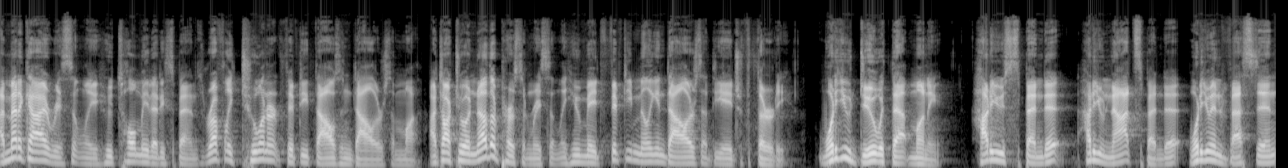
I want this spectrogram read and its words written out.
I met a guy recently who told me that he spends roughly $250,000 a month. I talked to another person recently who made $50 million at the age of 30. What do you do with that money? How do you spend it? How do you not spend it? What do you invest in?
